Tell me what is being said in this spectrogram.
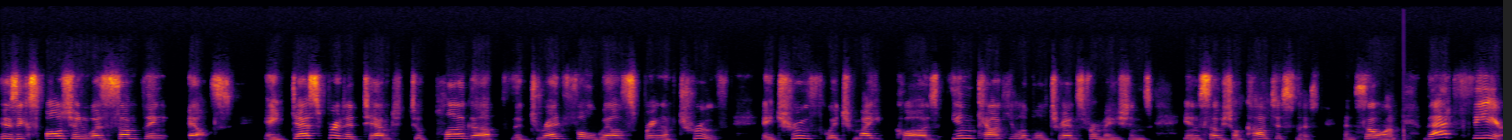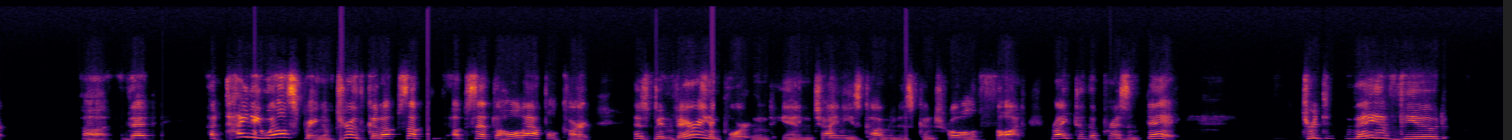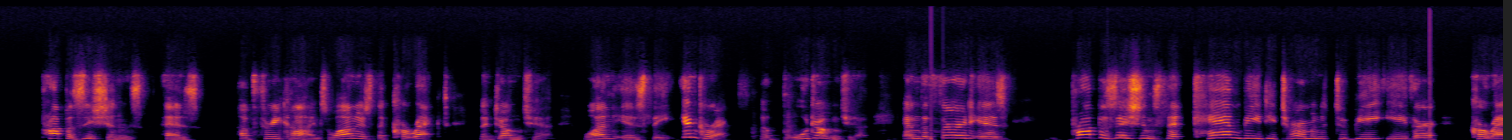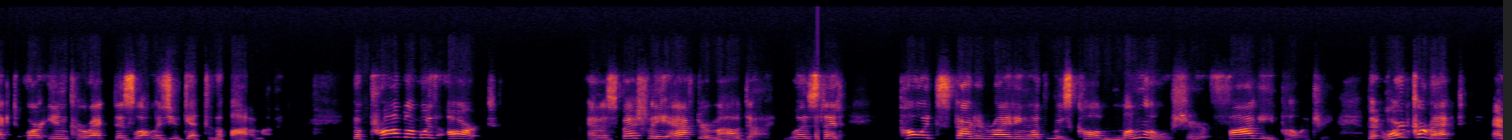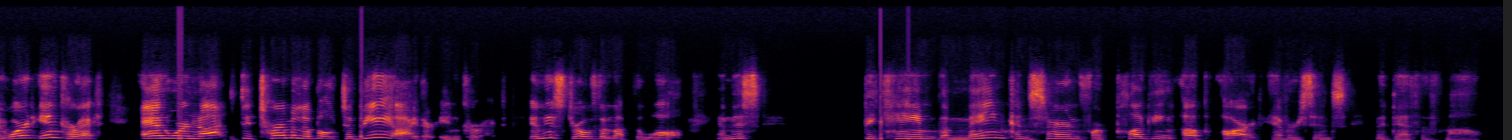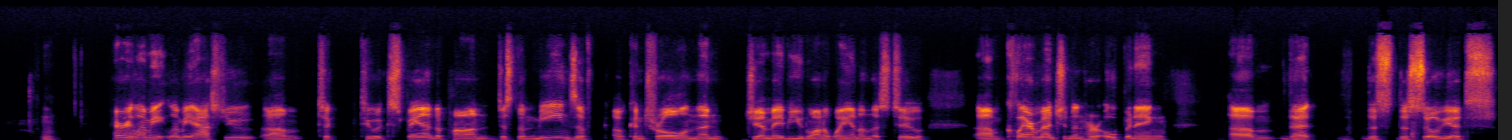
His expulsion was something else a desperate attempt to plug up the dreadful wellspring of truth, a truth which might cause incalculable transformations in social consciousness and so on. That fear uh, that a tiny wellspring of truth could upset, upset the whole apple cart has been very important in Chinese communist control of thought right to the present day. They have viewed propositions as of three kinds. One is the correct, the zhengque. One is the incorrect, the bu zhengque. And the third is propositions that can be determined to be either correct or incorrect as long as you get to the bottom of it. The problem with art, and especially after Mao died, was that poets started writing what was called menglongshi, foggy poetry, that weren't correct and weren't incorrect, and were not determinable to be either incorrect. And this drove them up the wall. And this became the main concern for plugging up art ever since the death of Mao. Hmm. Harry, let me let me ask you um, to to expand upon just the means of of control, and then Jim, maybe you'd want to weigh in on this too. Um, Claire mentioned in her opening um, that the the Soviets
